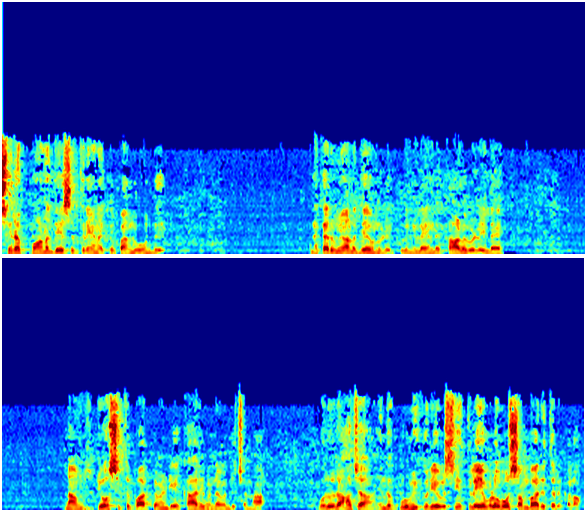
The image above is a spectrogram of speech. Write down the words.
சிறப்பான தேசத்தில் எனக்கு பங்கு உண்டு. எனக்கு அருமையான தேவனுடைய பிள்ளைங்கள இந்த கால வேளையில நாம் யோசித்து பார்க்க வேண்டிய காரியம் என்னவென்று சொன்னா ஒரு ராஜா இந்த பூமிக்குரிய விஷயத்துல எவ்வளவோ சம்பாதித்து இருக்கலாம்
